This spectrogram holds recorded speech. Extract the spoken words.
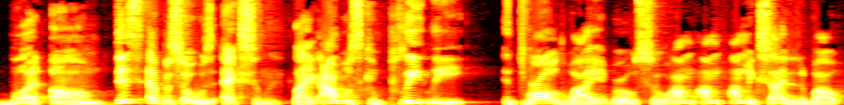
But um, this episode was excellent. Like I was completely enthralled by it, bro. So I'm I'm I'm excited about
